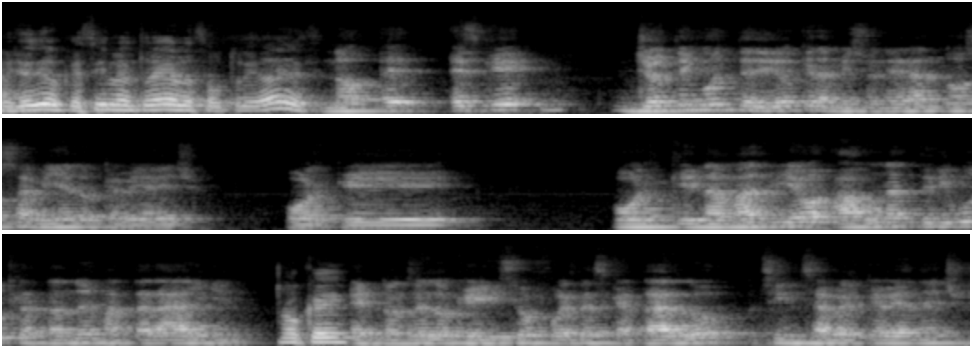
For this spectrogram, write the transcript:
pues yo digo que sí lo entrega a las autoridades. No, eh, es que yo tengo entendido que la misionera no sabía lo que había hecho. Porque porque nada más vio a una tribu tratando de matar a alguien. Ok. Entonces lo que hizo fue rescatarlo sin saber qué habían hecho,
